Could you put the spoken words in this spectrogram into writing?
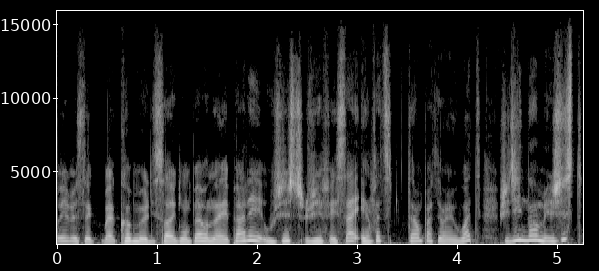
Oui, mais c'est bah, comme l'histoire avec mon père, on avait parlé, où juste j'ai fait ça, et en fait, c'est tellement parti dans les watts, je lui ai dit non, mais juste,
